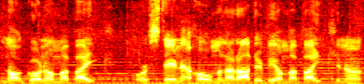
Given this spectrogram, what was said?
not going on my bike or staying at home and I'd rather be on my bike, you know.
